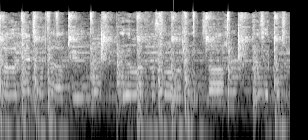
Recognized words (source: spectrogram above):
पल में छुटा के फिर लग सो तुझे कुछ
